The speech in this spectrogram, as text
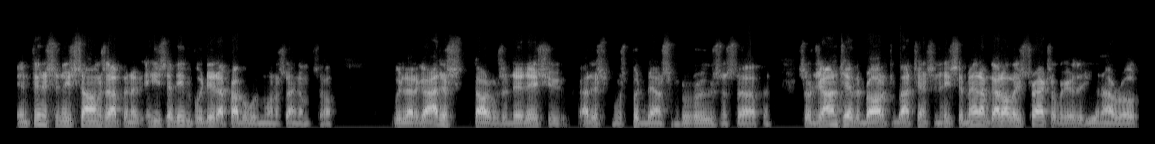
in finishing these songs up." And he said, "Even if we did, I probably wouldn't want to sing them." So we let it go. I just thought it was a dead issue. I just was putting down some grooves and stuff, and so John Tiven brought it to my attention. He said, "Man, I've got all these tracks over here that you and I wrote,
